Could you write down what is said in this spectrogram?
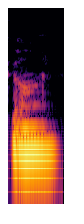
Going.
